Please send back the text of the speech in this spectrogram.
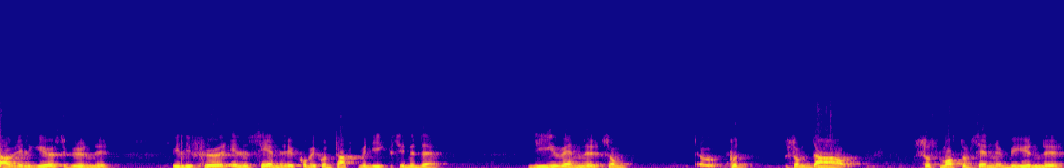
av religiøse grunner, vil de før eller senere komme i kontakt med likesinnede. De venner som, på, som da så smått om senn begynner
